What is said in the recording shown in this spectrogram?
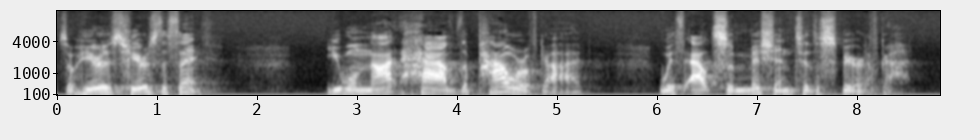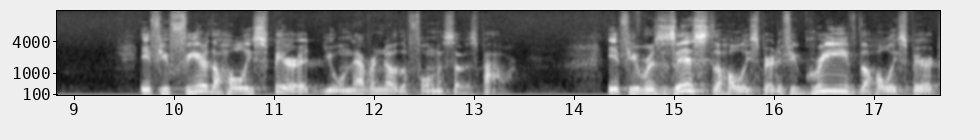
So here's, here's the thing you will not have the power of God without submission to the Spirit of God. If you fear the Holy Spirit, you will never know the fullness of his power. If you resist the Holy Spirit, if you grieve the Holy Spirit,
